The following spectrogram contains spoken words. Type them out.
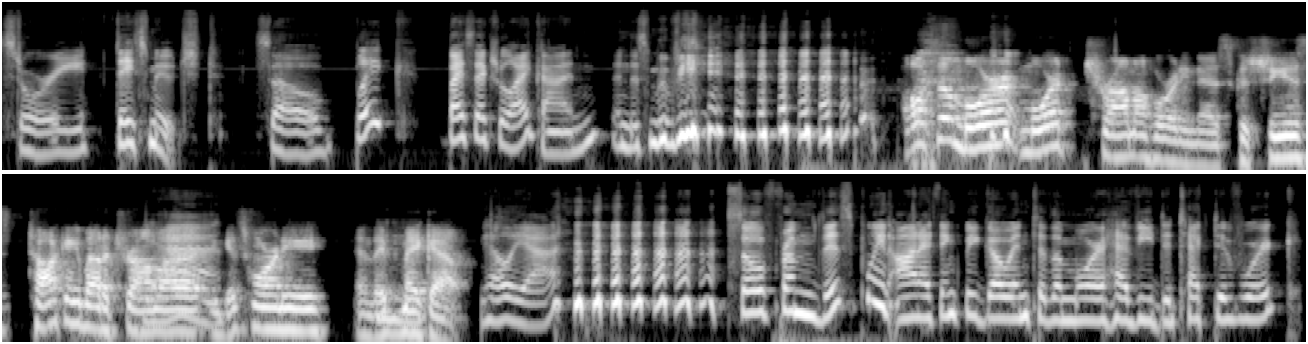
story, they smooched. So Blake, bisexual icon in this movie. Also, more more trauma horniness because she is talking about a trauma Yeah. and gets horny, and they Mhm. make out. Hell yeah. so from this point on, I think we go into the more heavy detective work.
